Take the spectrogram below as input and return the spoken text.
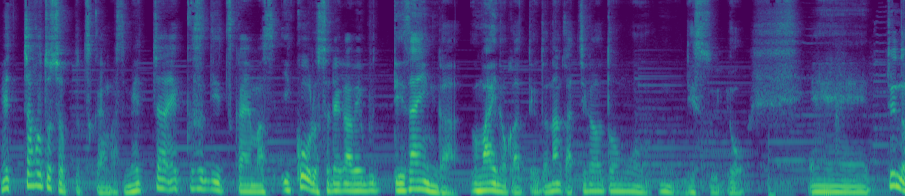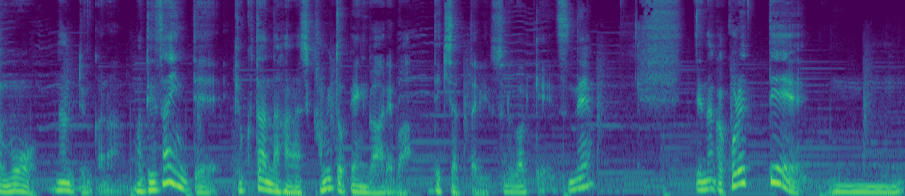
めっちゃ Photoshop 使います。めっちゃ XD 使います。イコールそれが Web デザインが上手いのかっていうとなんか違うと思うんですよ。えー、というのも、なんていうかな。まあ、デザインって極端な話、紙とペンがあればできちゃったりするわけですね。で、なんかこれって、うん、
